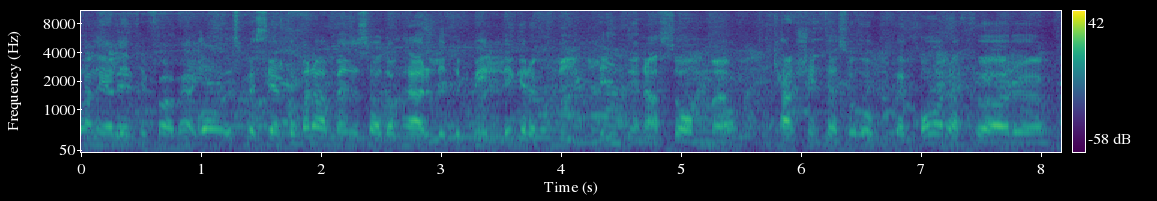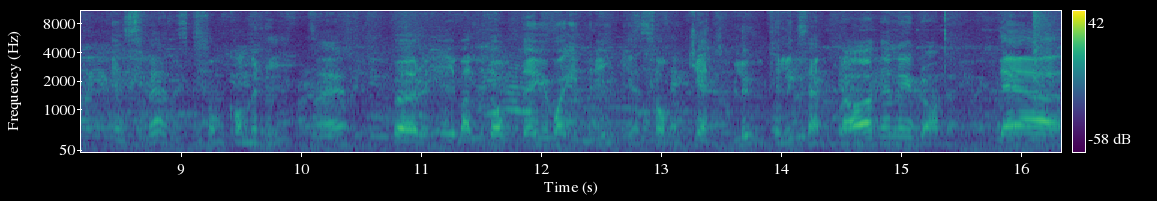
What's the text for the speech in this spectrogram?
planerar lite i förväg. Och speciellt om man använder sig av de här lite billigare flyglinjerna som eh, kanske inte är så uppenbara för eh, en svensk som kommer hit. Nej. För i och med att de, det är ju bara inrikes, som JetBlue till exempel. Ja, den är ju bra. Det,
